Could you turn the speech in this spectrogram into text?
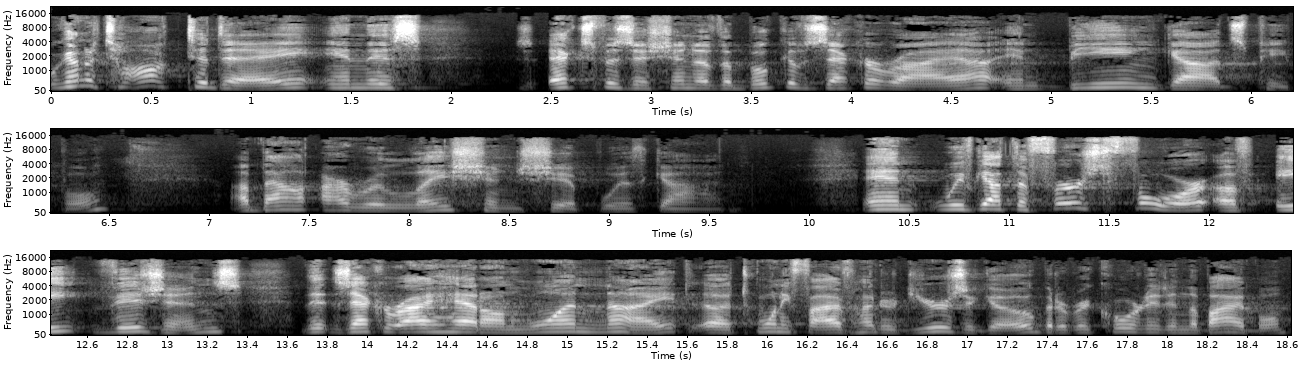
We're going to talk today in this exposition of the book of Zechariah and being God's people about our relationship with God. And we've got the first four of eight visions that Zechariah had on one night, uh, 2,500 years ago, but are recorded in the Bible.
